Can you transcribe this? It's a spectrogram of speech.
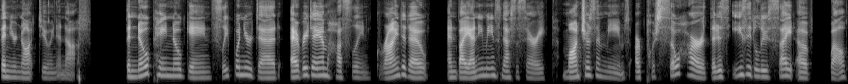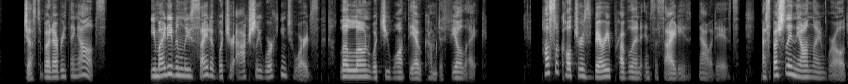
then you're not doing enough. The no pain, no gain, sleep when you're dead, every day I'm hustling, grind it out, and by any means necessary, mantras and memes are pushed so hard that it's easy to lose sight of, well, just about everything else. You might even lose sight of what you're actually working towards, let alone what you want the outcome to feel like. Hustle culture is very prevalent in society nowadays, especially in the online world.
